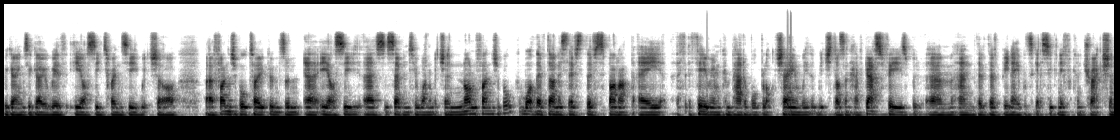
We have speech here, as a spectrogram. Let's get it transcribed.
we're going to go with ERC20, which are fungible tokens and uh, ERC uh, 721, which are non-fungible. What they've done is they've, they've spun up a Ethereum compatible blockchain with which doesn't have gas fees, but um, and they've, they've been able to get significant traction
